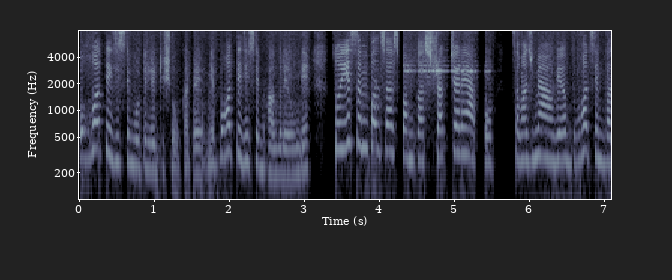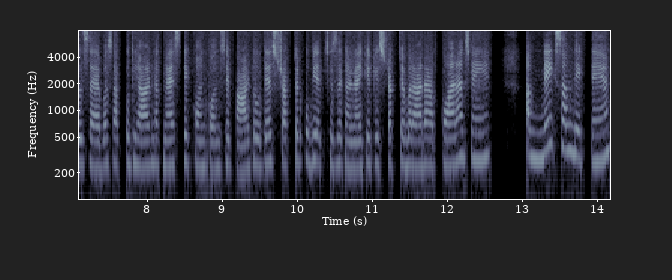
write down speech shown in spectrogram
बहुत तेज़ी से मोटिलिटी शो कर रहे होंगे, बहुत तेज़ी से भाग रहे होंगे। सो ये सिंपल सा स्पर्म का स्ट्रक्चर है, आपको समझ में आ गया। बहुत सिंपल सा है, बस आपको ध्यान रखना है इसके कौन कौन से पार्ट होते हैं। स्ट्रक्चर को भी अच्छे से करना है, क्योंकि स्ट्रक्चर बनाना आपको आना चाहिए। अब नेक्स्ट हम देखते हैं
